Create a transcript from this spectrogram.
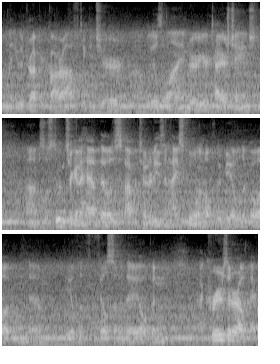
Um, that you would drop your car off to get your uh, wheels aligned or your tires changed. Um, so students are going to have those opportunities in high school and hopefully be able to go out and um, be able to fulfill some of the open uh, careers that are out there.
